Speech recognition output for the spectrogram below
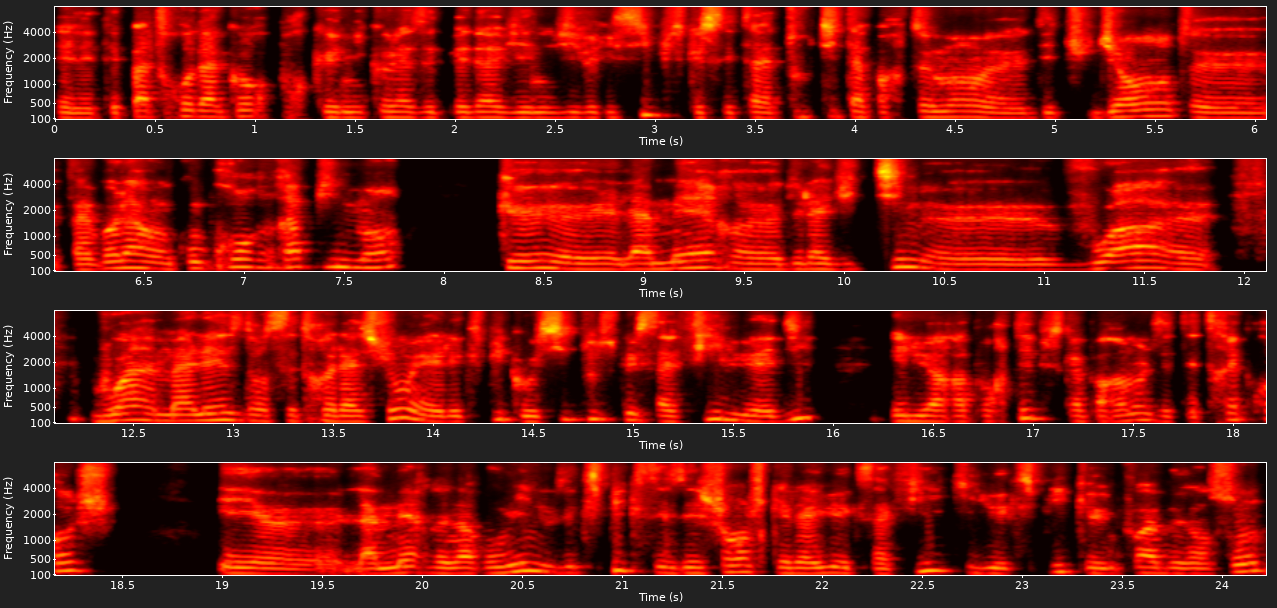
elle n'était pas trop d'accord pour que Nicolas Zepeda vienne vivre ici, puisque c'était un tout petit appartement euh, d'étudiante. Euh, enfin voilà, on comprend rapidement que euh, la mère de la victime voit, voit un malaise dans cette relation et elle explique aussi tout ce que sa fille lui a dit et lui a rapporté, puisqu'apparemment elles étaient très proches. Et la mère de Narumi nous explique ces échanges qu'elle a eus avec sa fille, qui lui explique une fois à Besançon,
